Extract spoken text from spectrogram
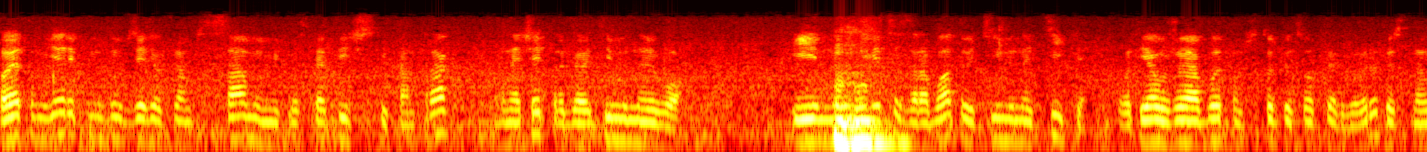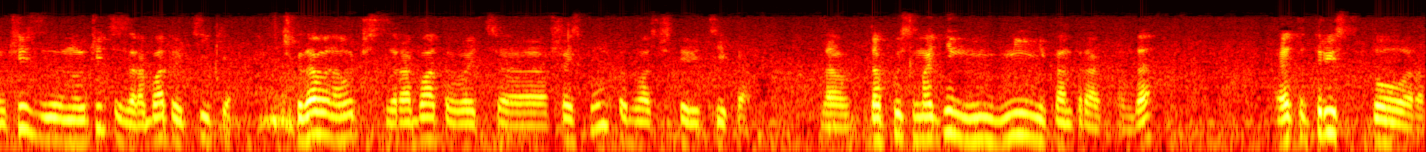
Поэтому я рекомендую взять вот прям самый микроскопический контракт и начать торговать именно его. И научиться mm-hmm. зарабатывать именно тики. Вот я уже об этом 100-500 лет говорю. То есть научитесь, научитесь зарабатывать тики. Когда вы научитесь зарабатывать 6 э, пунктов, 24 тика, да, допустим, одним мини-контрактом, да, это 300 долларов,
